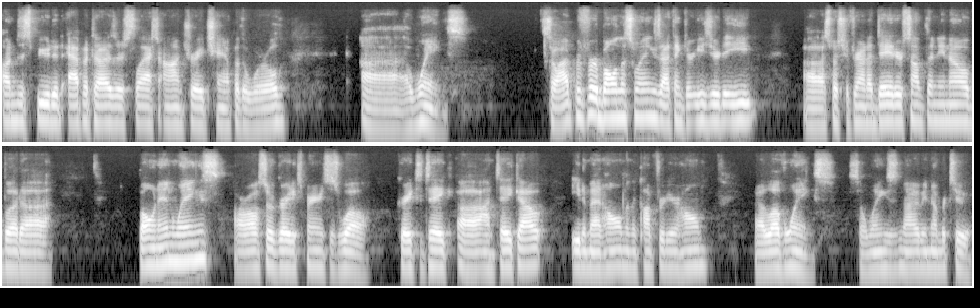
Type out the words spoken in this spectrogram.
undisputed appetizer slash entree champ of the world, uh, wings. So I prefer boneless wings. I think they're easier to eat, uh, especially if you're on a date or something, you know. But uh, bone-in wings are also a great experience as well. Great to take uh, on takeout, eat them at home in the comfort of your home. I love wings, so wings is now be number two.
